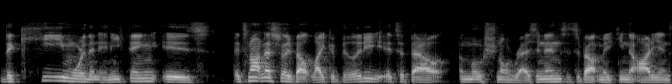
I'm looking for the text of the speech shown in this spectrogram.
the key more than anything is it's not necessarily about likability, it's about emotional resonance. It's about making the audience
